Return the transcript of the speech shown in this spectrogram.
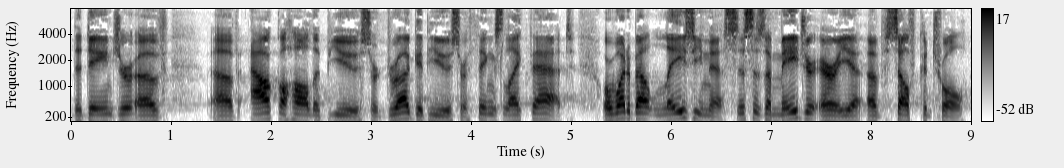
the danger of, of alcohol abuse or drug abuse or things like that? Or what about laziness? This is a major area of self control.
